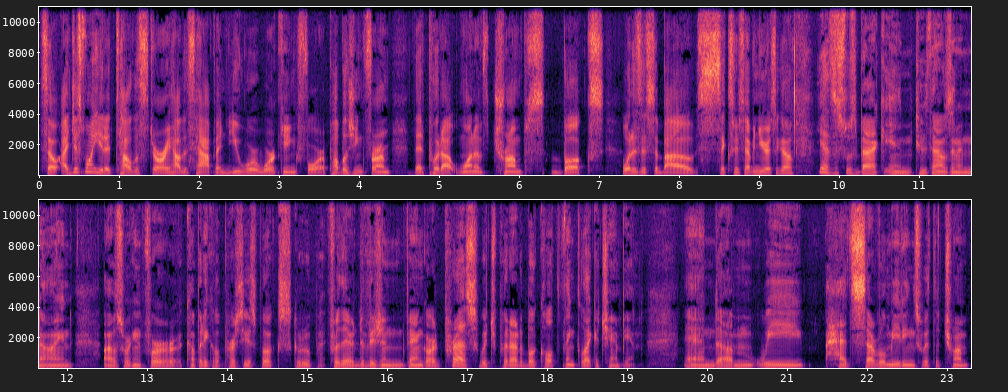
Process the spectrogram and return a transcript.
So I just want you to tell the story how this happened. You were working for a publishing firm that put out one of Trump's books. What is this, about six or seven years ago? Yeah, this was back in 2009. I was working for a company called Perseus Books Group for their division Vanguard Press, which put out a book called Think Like a Champion. And um, we had several meetings with the Trump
